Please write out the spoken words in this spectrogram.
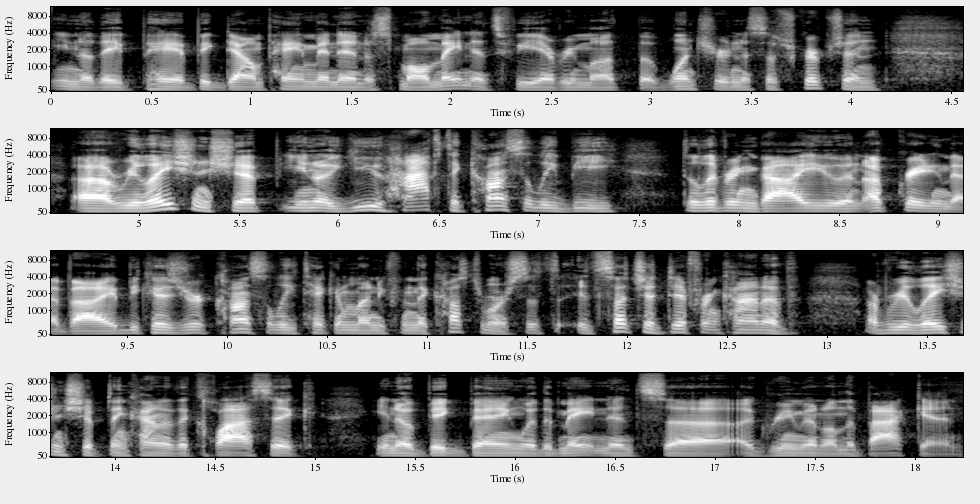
you know, they pay a big down payment and a small maintenance fee every month, but once you're in a subscription uh, relationship, you know, you have to constantly be delivering value and upgrading that value because you're constantly taking money from the customers. So it's, it's, such a different kind of, of relationship than kind of the classic, you know, big bang with a maintenance uh, agreement on the back end.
